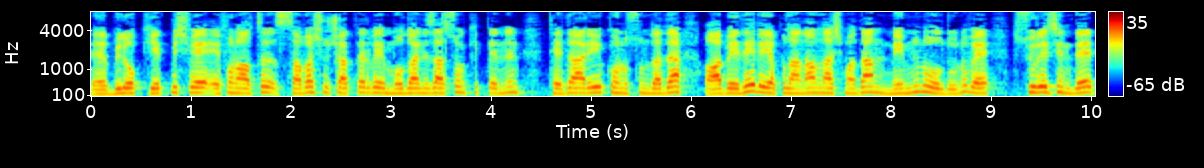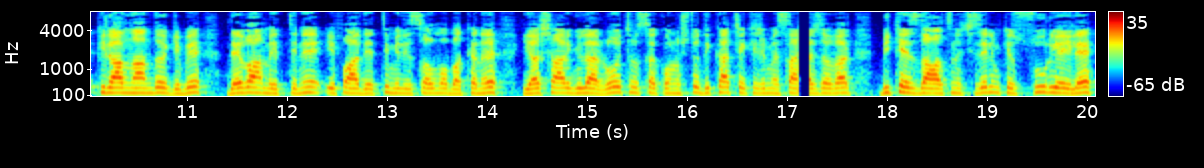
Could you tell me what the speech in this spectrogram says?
E, Blok 70 ve F-16 savaş uçakları ve modernizasyon kitlerinin tedariği konusunda da ABD ile yapılan anlaşmadan memnun olduğunu ve sürecin de planlandığı gibi devam ettiğini ifade etti. Milli Savunma Bakanı Yaşar Güler Reuters'a konuştu. Dikkat çekici mesajlar var. Bir kez daha altını çizelim ki Suriye ile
